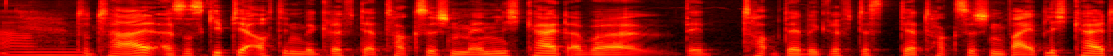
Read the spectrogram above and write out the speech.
Ähm, Total. Also es gibt ja auch den Begriff der toxischen Männlichkeit, aber der, der Begriff des, der toxischen Weiblichkeit,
